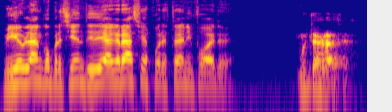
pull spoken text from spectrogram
Miguel Blanco, presidente IDEA, gracias por estar en InfoBay TV. Muchas gracias.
